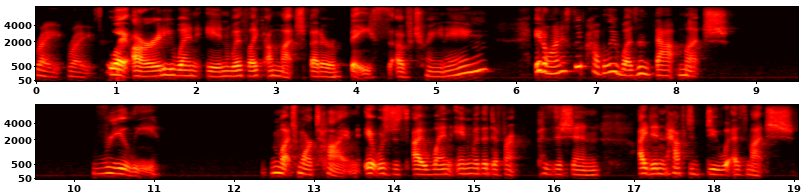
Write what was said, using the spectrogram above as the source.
Right, right. So I already went in with like a much better base of training. It honestly probably wasn't that much really much more time. It was just I went in with a different position. I didn't have to do as much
